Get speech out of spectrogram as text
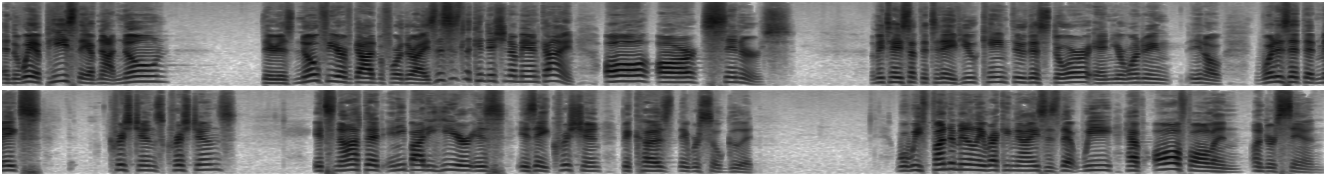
And the way of peace they have not known. There is no fear of God before their eyes. This is the condition of mankind. All are sinners. Let me tell you something today. If you came through this door and you're wondering, you know, what is it that makes Christians Christians? It's not that anybody here is, is a Christian because they were so good. What we fundamentally recognize is that we have all fallen under sin,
